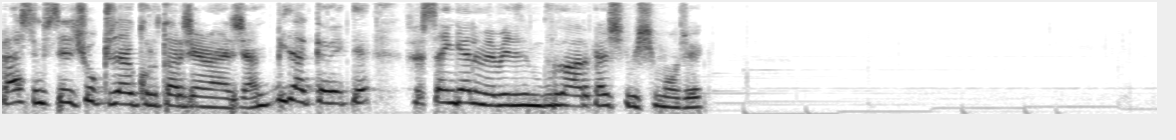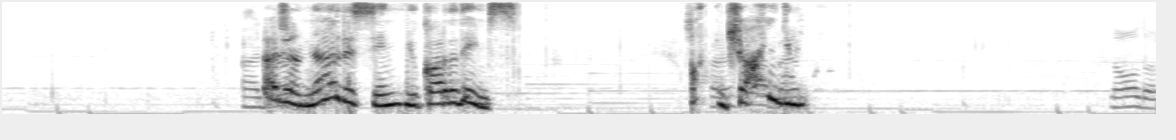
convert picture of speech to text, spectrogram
Ben şimdi seni çok güzel kurtaracağım Ercan. Bir dakika bekle. Sen gelme benim burada arkadaş bir işim olacak. Ercan neredesin? Yukarıda değil misin? Ha, Can gibi. Ne oldu?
